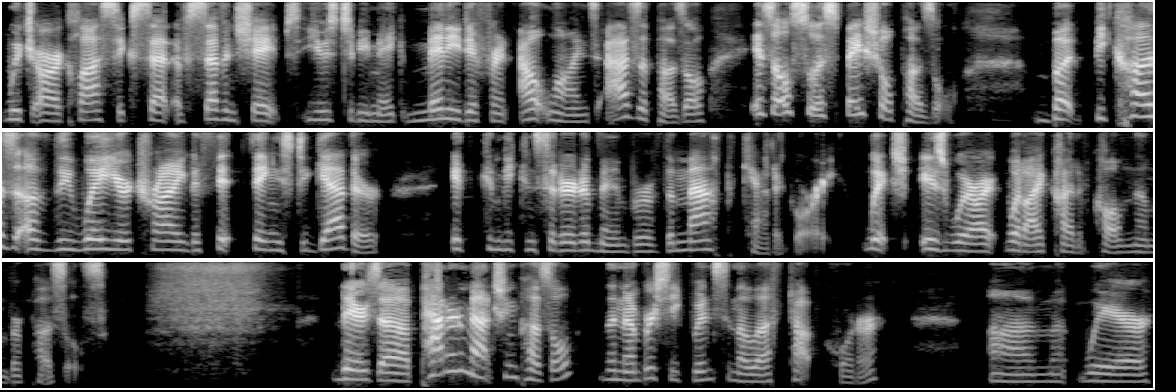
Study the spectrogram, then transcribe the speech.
which are a classic set of seven shapes used to be make many different outlines as a puzzle, is also a spatial puzzle. But because of the way you're trying to fit things together, it can be considered a member of the math category, which is where I, what I kind of call number puzzles. There's a pattern matching puzzle, the number sequence in the left top corner, um, where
